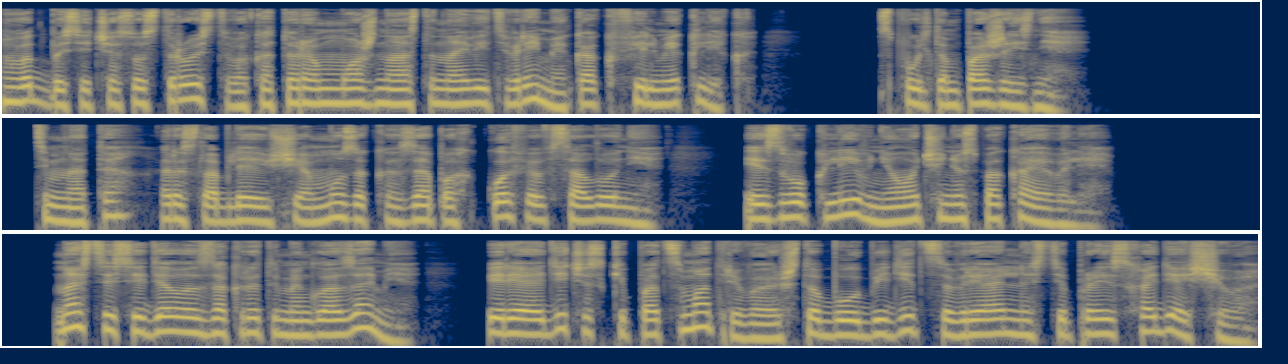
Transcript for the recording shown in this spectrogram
Вот бы сейчас устройство, которым можно остановить время, как в фильме «Клик», с пультом по жизни. Темнота, расслабляющая музыка, запах кофе в салоне и звук ливня очень успокаивали. Настя сидела с закрытыми глазами, периодически подсматривая, чтобы убедиться в реальности происходящего.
